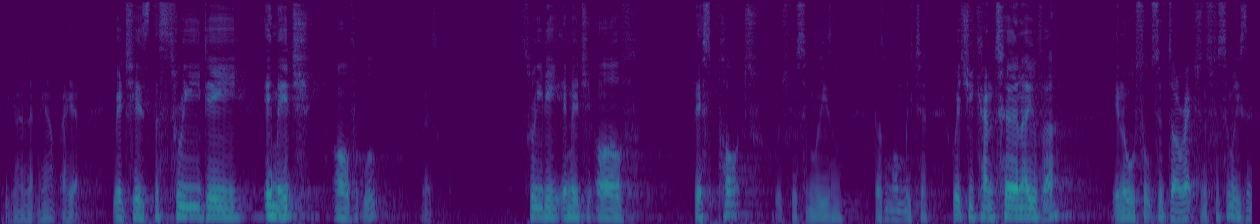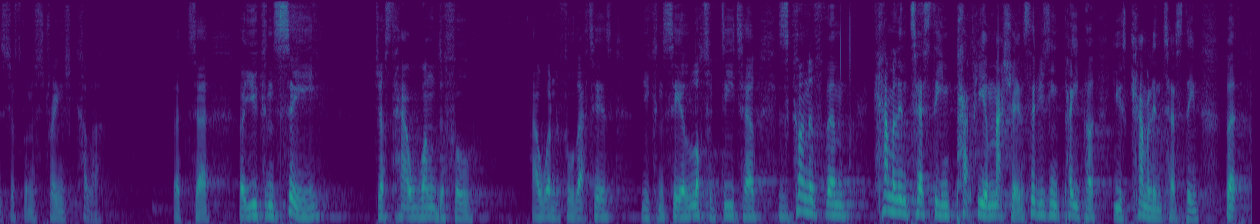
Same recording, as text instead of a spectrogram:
Is it going to let me up? Oh, yeah. Which is the 3D image of, whoop, 3D image of this pot, which for some reason doesn't want me to, which you can turn over in all sorts of directions. For some reason, it's just got a strange colour. But, uh, but you can see just how wonderful, how wonderful that is. You can see a lot of detail. It's a kind of um, camel intestine papier-mâché. Instead of using paper, use camel intestine. But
